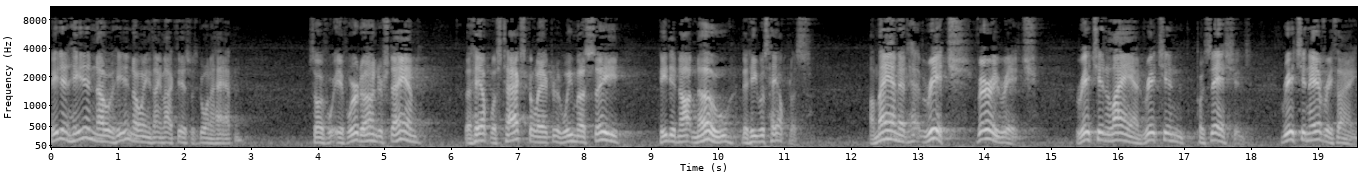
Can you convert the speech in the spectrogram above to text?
He didn't, he didn't know, he didn't know anything like this was going to happen. So if, we, if we're to understand the helpless tax collector, we must see he did not know that he was helpless. A man that rich, very rich, rich in land, rich in possessions, rich in everything.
